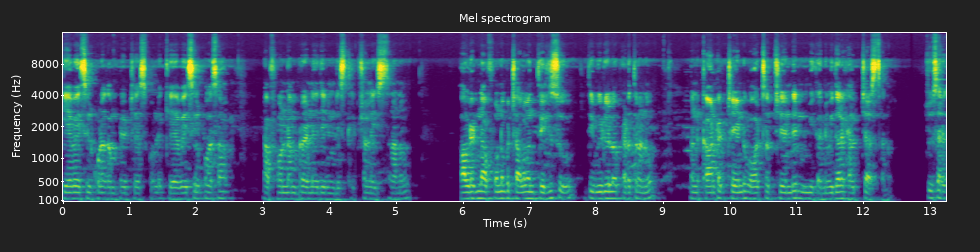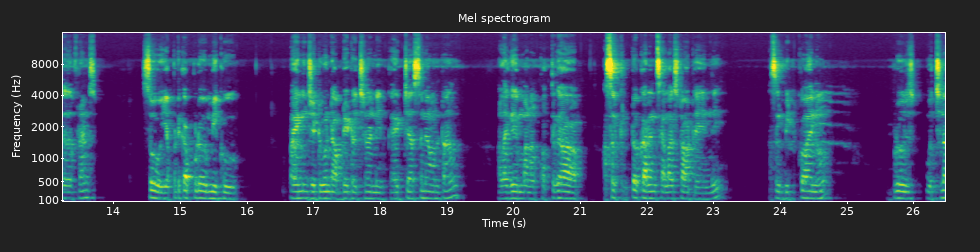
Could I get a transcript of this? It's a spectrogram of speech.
కేవైసీలు కూడా కంప్లీట్ చేసుకోండి. కేవైసీల కోసం నా ఫోన్ నెంబర్ అనేది నేను డిస్క్రిప్షన్లో ఇస్తున్నాను. ఆల్రెడీ నా ఫోన్ నెంబర్ చాలామంది తెలుసు. ఈ వీడియోలో పెడుతున్నాను. నన్ను కాంటాక్ట్ చేయండి వాట్సాప్ చేయండి. నేను మీకు అన్ని విధాలుగా హెల్ప్ చేస్తాను. చూసారు కదా ఫ్రెండ్స్? సో ఎప్పటికప్పుడు మీకు పైనుంచి ఎటువంటి అప్డేట్ వచ్చినా నేను గైడ్ చేస్తూనే ఉంటాను. అలాగే మనం కొత్తగా అసలు క్రిప్టో కరెన్సీ ఎలా స్టార్ట్ అయ్యింది అసలు బిట్ కాయిన్ ఇప్పుడు వచ్చిన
